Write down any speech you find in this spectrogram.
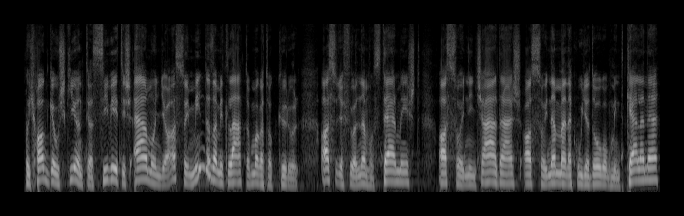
hogy Haggeus kijönti a szívét, és elmondja azt, hogy mindaz, amit látok magatok körül, az, hogy a föld nem hoz termést, az, hogy nincs áldás, az, hogy nem mennek úgy a dolgok, mint kellene,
